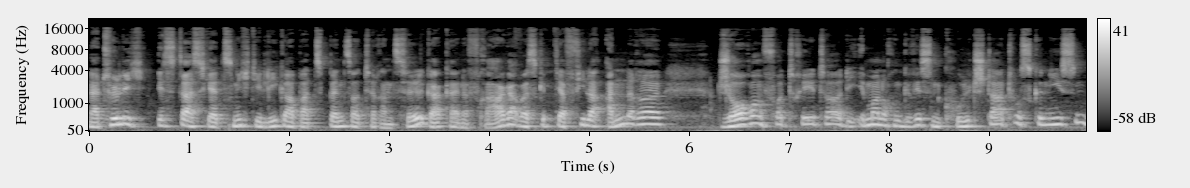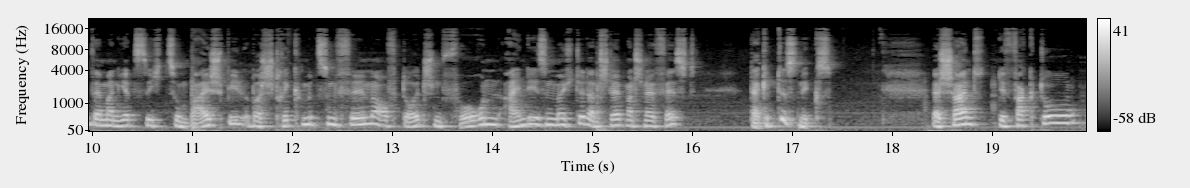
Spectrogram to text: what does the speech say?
Natürlich ist das jetzt nicht die Liga Bud Spencer Terence Hill, gar keine Frage, aber es gibt ja viele andere Genrevertreter, die immer noch einen gewissen Kultstatus genießen. Wenn man jetzt sich zum Beispiel über Strickmützenfilme auf deutschen Foren einlesen möchte, dann stellt man schnell fest, da gibt es nichts. Es scheint de facto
